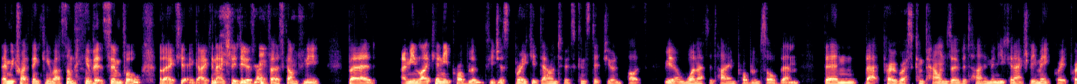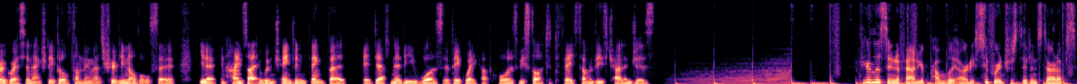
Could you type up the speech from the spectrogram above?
let me try thinking about something a bit simple that I, I can actually do as my first company. But I mean, like any problem, if you just break it down to its constituent parts, you know, one at a time, problem solve them, then that progress compounds over time and you can actually make great progress and actually build something that's truly novel. So, you know, in hindsight, it wouldn't change anything, but it definitely was a big wake up call as we started to face some of these challenges. If you're listening to Found, you're probably already super interested in startups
